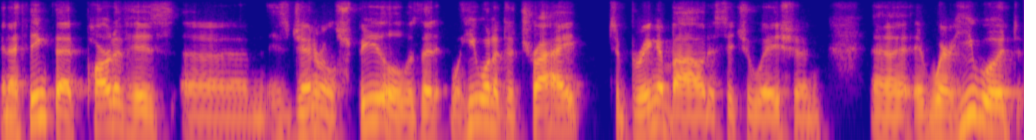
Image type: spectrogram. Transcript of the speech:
And I think that part of his um, his general spiel was that well, he wanted to try to bring about a situation uh, where he would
